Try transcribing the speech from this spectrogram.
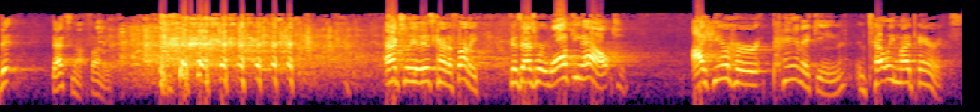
the, that's not funny. Actually, it is kind of funny because as we're walking out, I hear her panicking and telling my parents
